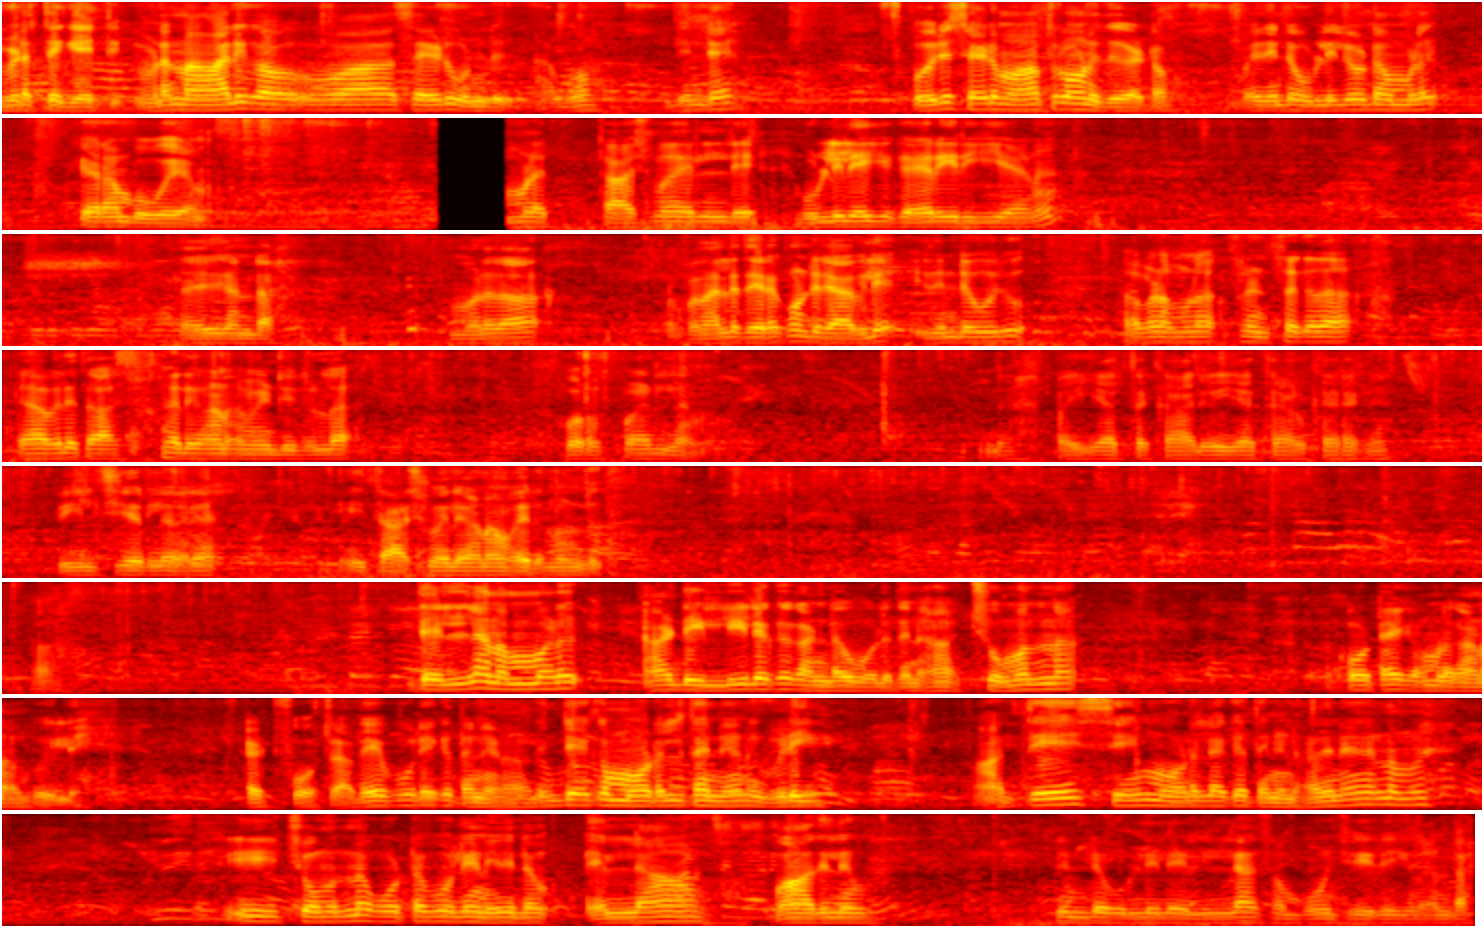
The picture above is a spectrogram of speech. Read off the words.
ഇവിടുത്തെ ഗേറ്റ് ഇവിടെ നാല് സൈഡും ഉണ്ട്. അപ്പോൾ ഇതിന്റെ ഒരു സൈഡ് മാത്രമാണ് ഇത് കേട്ടോ. അപ്പോൾ ഇതിന്റെ ഉള്ളിലോട്ട് നമ്മൾ കയറാൻ പോവുകയാണ്. നമ്മൾ താജ്മഹലിന്റെ ഉള്ളിലേക്ക് കയറിയിരിക്കുകയാണ് അതായത് കണ്ട. നമ്മളിതാ അപ്പോൾ നല്ല തിരക്കുണ്ട് രാവിലെ. ഇതിന്റെ ഒരു അപ്പോൾ നമ്മളെ ഫ്രണ്ട്സൊക്കെ ഇതാ രാവിലെ താജ്മഹൽ കാണാൻ വേണ്ടിയിട്ടുള്ള പുറപ്പാടിലാണ്. വയ്യാത്ത കാൽ വയ്യാത്ത ആൾക്കാരൊക്കെ. വീൽ ചെയറിൽ വരെ ഈ താജ്മഹൽ കാണാൻ വരുന്നുണ്ട്. ഇതെല്ലാം നമ്മൾ ആ ഡൽഹിയിലൊക്കെ കണ്ട പോലെ തന്നെ ആ ചുമന്ന കോട്ടയൊക്കെ നമ്മൾ കാണാൻ പോയില്ലേ? റെഡ് ഫോർട്ട് അതേപോലെയൊക്കെ തന്നെയാണ്. അതിന്റെയൊക്കെ മോഡൽ തന്നെയാണ് ഇവിടെയും. അതേ സെയിം മോഡലൊക്കെ തന്നെയാണ്. അതിനെ നമ്മൾ ഈ ചുമന്ന കോട്ട പോലെയാണ് ഇതിന്റെ എല്ലാ വാതിലും ഇതിന്റെ ഉള്ളിലെ എല്ലാ സംഭവവും ചെയ്തിരിക്കുന്നത്.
